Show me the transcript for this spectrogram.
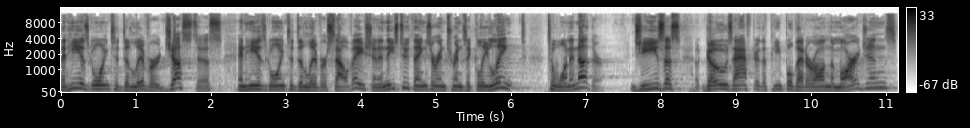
that he is going to deliver justice and he is going to deliver salvation. And these two things are intrinsically linked to one another. Jesus goes after the people that are on the margins,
